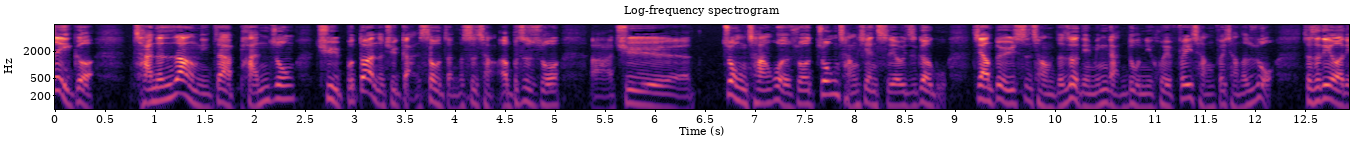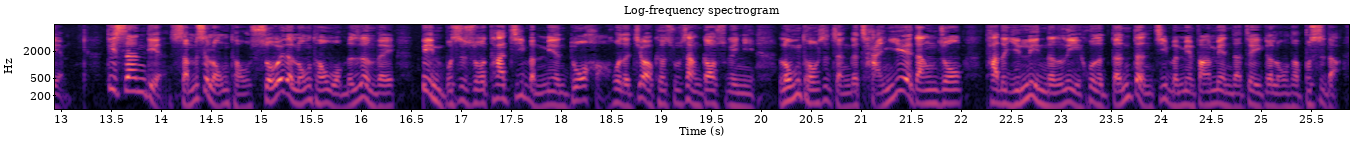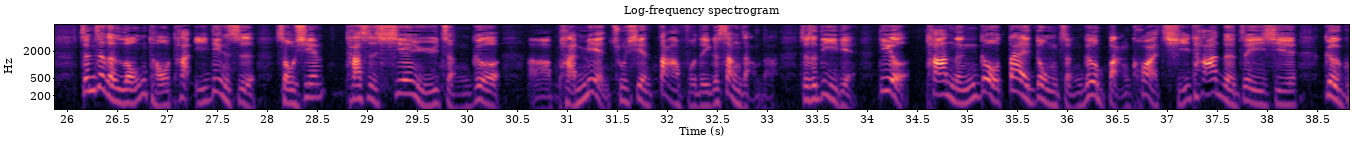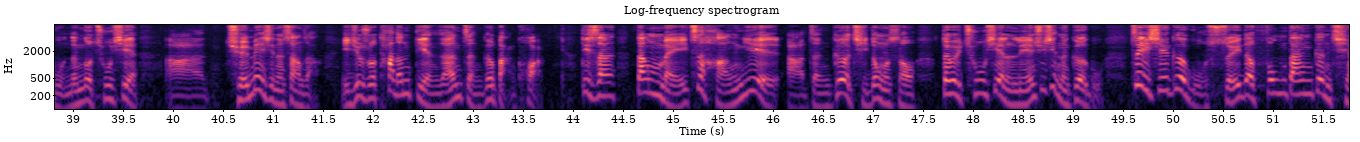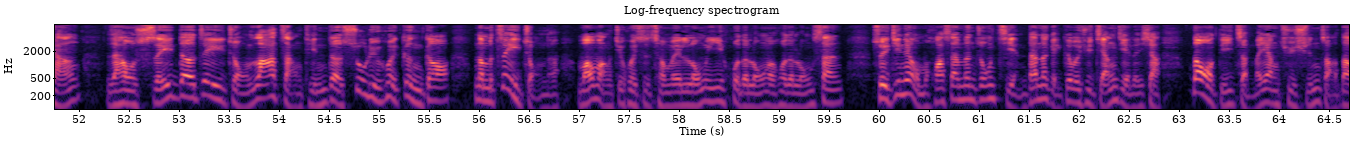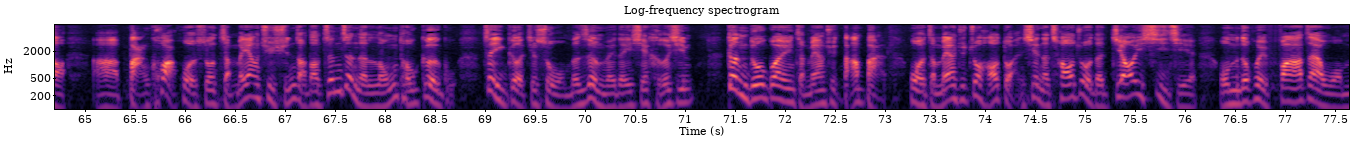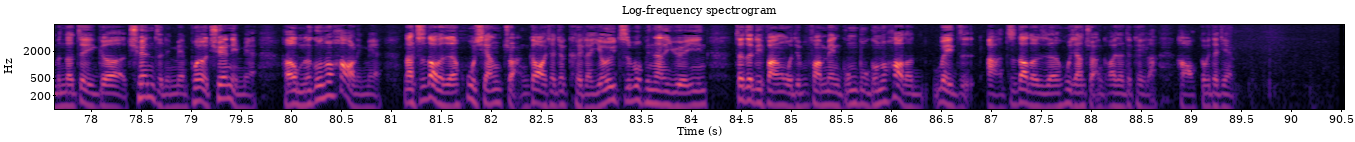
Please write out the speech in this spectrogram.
这个才能让你在盘中去不断的去感受整个市场，而不是说啊去重仓或者说中长线持有一只个股，这样对于市场的热点敏感度你会非常非常的弱。这是第二点。第三点，什么是龙头？所谓的龙头，我们认为并不是说它基本面多好，或者教科书上告诉给你，龙头是整个产业当中它的盈利能力或者等等基本面方面的这一个龙头，不是的。真正的龙头，它一定是首先它是先于整个啊盘面出现大幅的一个上涨的，这是第一点。第二，它能够带动整个板块其他的这一些个股能够出现啊全面性的上涨。也就是说，它能点燃整个板块。第三，当每一次行业啊整个启动的时候，都会出现连续性的个股，这些个股随着封单更强？然后谁的这一种拉涨停的速率会更高？那么这一种呢，往往就会是成为龙一或者龙二或者龙三。所以今天我们花三分钟，简单的给各位去讲解了一下，到底怎么样去寻找到啊板块，或者说怎么样去寻找到真正的龙头个股，这一个就是我们认为的一些核心。更多关于怎么样去打板或怎么样去做好短线的操作的交易细节，我们都会发在我们的这个圈子里面、朋友圈里面和我们的公众号里面。那知道的人互相。转告一下就可以了。由于直播平台的原因，在这地方我就不方便公布公众号的位置啊，知道的人互相转告一下就可以了。好，各位再见。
